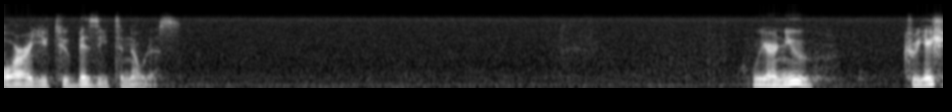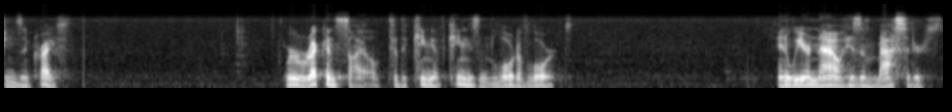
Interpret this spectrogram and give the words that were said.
Or are you too busy to notice? We are new creations in Christ. We're reconciled to the King of Kings and the Lord of Lords. and we are now his ambassadors.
